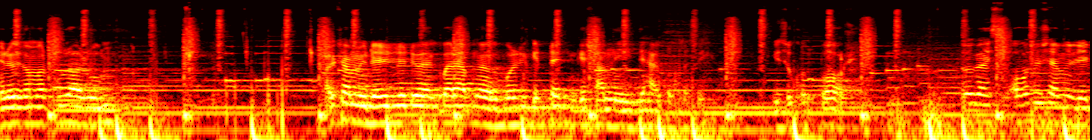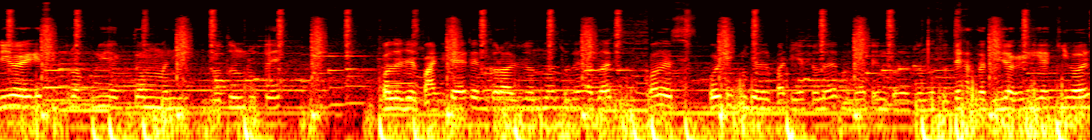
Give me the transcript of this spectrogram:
এটা আমার পুরো রুম আচ্ছা আমি রেডি রেডি একবারে আপনার পরিকের টেকনিকের সামনে দেখা করতেছি। কিছুক্ষণ পর। তো গাইস অবশেষে আমি রেডি হয়ে গেছি পুরোপুরি একদম মানে নতুন রূপে। কলেজের পার্টিটা অ্যাটেন্ড করার জন্য তো দেখা যাক। কলেজ পলিটেকনিক্যাল পার্টি আসলে মানে অ্যাটেন্ড করার জন্য তো দেখা যাক কি জায়গায় গিয়ে কী হয়।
